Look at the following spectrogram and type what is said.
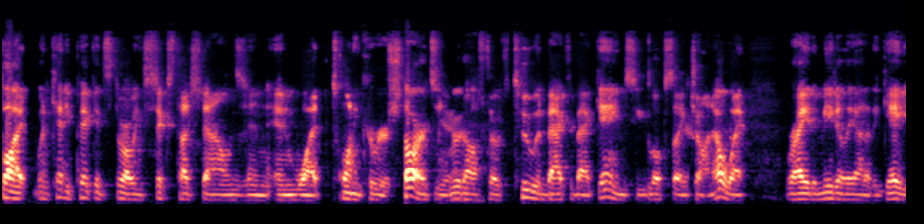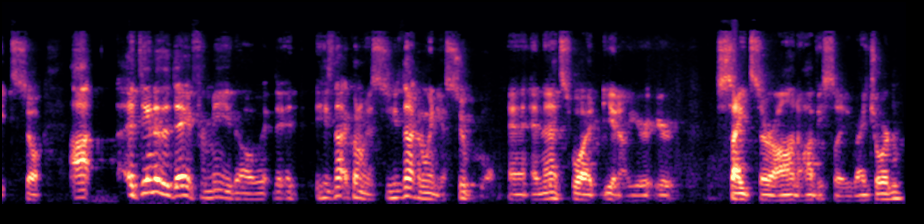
But when Kenny Pickett's throwing six touchdowns and and what twenty career starts, and Rudolph throws two in back to back games, he looks like John Elway, right, immediately out of the gate. So uh, at the end of the day, for me though, it, it, he's not going to he's not going to win you a Super Bowl, and, and that's what you know your your sights are on, obviously, right, Jordan.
